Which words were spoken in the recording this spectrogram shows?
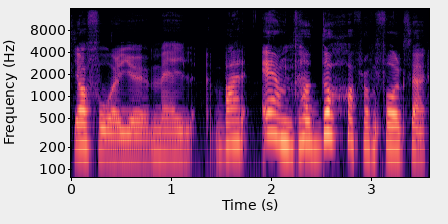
jag får ju mail varenda dag från folk så här.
